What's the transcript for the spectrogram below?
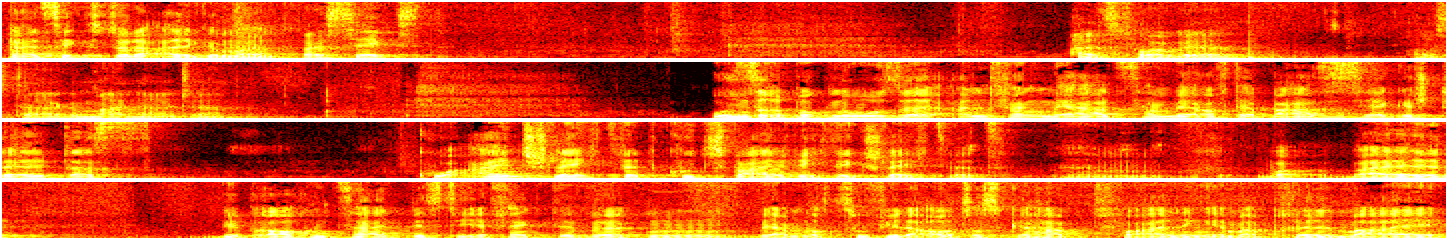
bei Sixt oder allgemein? Bei Sixt. Als Folge aus der Allgemeinheit, ja. Unsere Prognose Anfang März haben wir auf der Basis ja gestellt, dass Q1 schlecht wird, Q2 richtig schlecht wird. Ähm, weil wir brauchen Zeit, bis die Effekte wirken. Wir haben noch zu viele Autos gehabt, vor allen Dingen im April, Mai.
